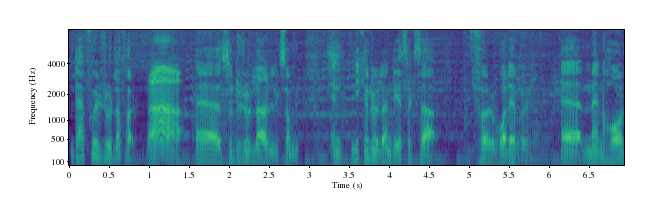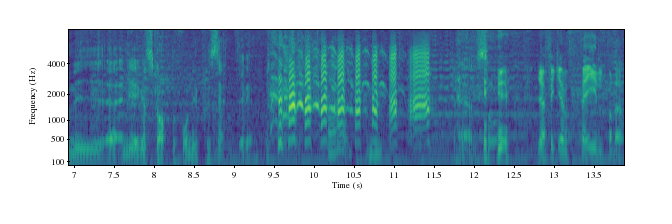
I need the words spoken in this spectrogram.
det här får du rulla för. Ah, Eh, så du rullar liksom, en, ni kan rulla en D6 för whatever. Eh, men har ni eh, en egenskap då får ni plus ett i det. Mm. Eh, så. jag fick en fail på den.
